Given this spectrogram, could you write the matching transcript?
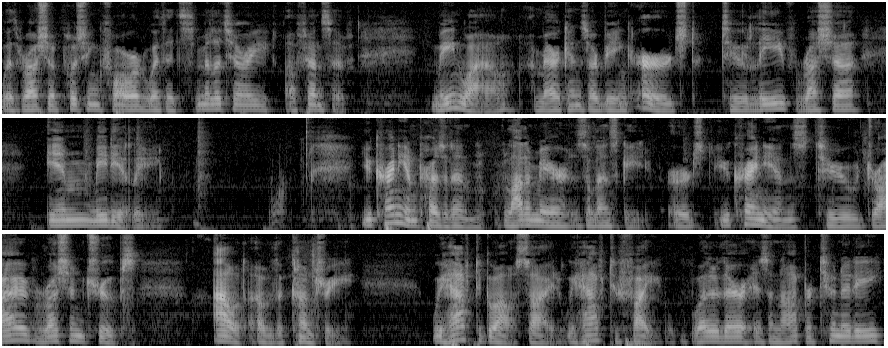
with Russia pushing forward with its military offensive. Meanwhile, Americans are being urged to leave Russia immediately. Ukrainian President Vladimir Zelensky urged Ukrainians to drive Russian troops out of the country. We have to go outside. We have to fight, whether there is an opportunity.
